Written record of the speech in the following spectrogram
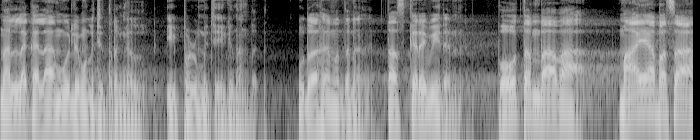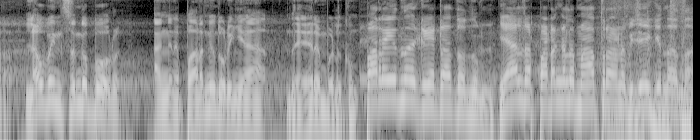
നല്ല കലാമൂല്യമുള്ള ചിത്രങ്ങൾ ഇപ്പോഴും വിജയിക്കുന്നുണ്ട്. ഉദാഹരണത്തിന് Thaskaraveeran Veeran Pothanvava Maya Bazaar love in Singapore അങ്ങനെ പറഞ്ഞു തുടങ്ങിയ നേരം വെളുക്കും. പറയുന്നത് കേട്ടാത്തതും ഇയാളുടെ പടങ്ങൾ മാത്രമാണ് വിജയിക്കുന്നതെന്ന്.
